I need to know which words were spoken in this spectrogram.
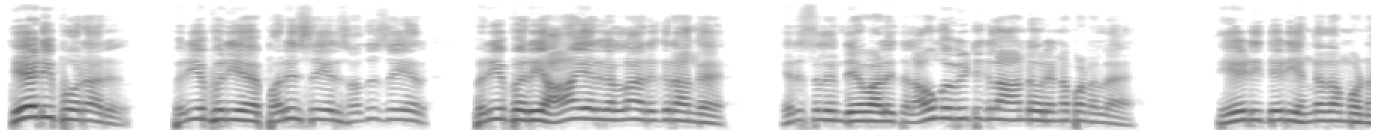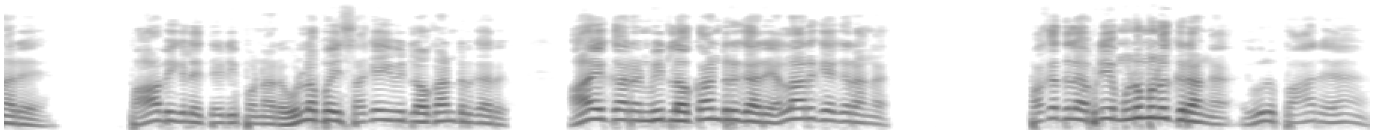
தேடி போறாரு. பெரிய பெரிய பரிசெயர் சதுசெயர் பெரிய பெரிய ஆயர்கள்லாம் இருக்கிறாங்க. எருசலேம் தேவாலயத்தில். அவங்க வீட்டுக்கெல்லாம் ஆண்டவர் என்ன பண்ணல? தேடி தேடி எங்க தான் போனாரு? பாவிகளை தேடி போனாரு. உள்ள போய் சகை வீட்டில் உட்காந்துருக்காரு ஆயக்காரன் வீட்டில் உட்காந்துருக்காரு எல்லாரும் கேட்குறாங்க பக்கத்தில் அப்படியே முணுமுணுக்கிறாங்க. இவரு பாரு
